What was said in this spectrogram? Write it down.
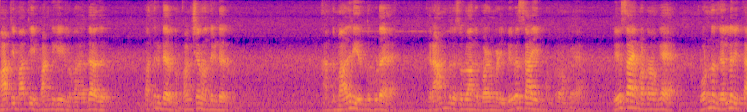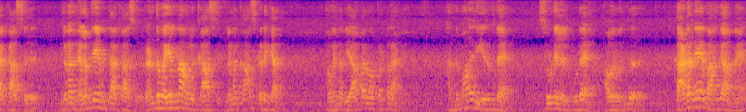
மாற்றி மாற்றி பண்டிகைகள் அதாவது வந்துக்கிட்டே இருக்கும். ஃபங்க்ஷன் வந்துக்கிட்டே இருக்கும். அந்த மாதிரி இருந்து கூட கிராமத்தில் சொல்லுவாங்க பழமொழி விவசாயம் பண்ணுறவங்க விவசாயம் பண்ணுறவங்க ஒன்று நெல் விற்றா காசு இல்லைன்னா நிலத்தையும் விற்றா காசு. ரெண்டு வகையில் தான் அவங்களுக்கு காசு இல்லைன்னா காசு கிடைக்காது. அவங்க என்ன வியாபாரமாக பண்ணுறாங்க அந்த மாதிரி இருந்த சூழ்நிலையில் கூட அவர் வந்து கடனே வாங்காமல்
